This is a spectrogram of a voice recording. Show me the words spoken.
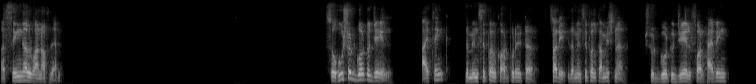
a single one of them. So who should go to jail? I think the municipal corporator, sorry, the municipal commissioner should go to jail for having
